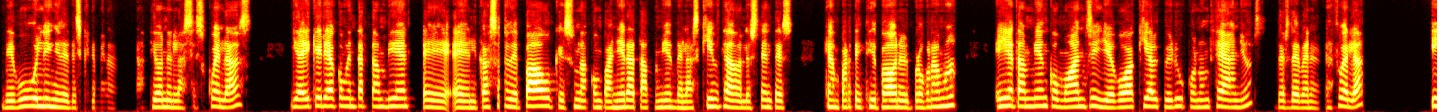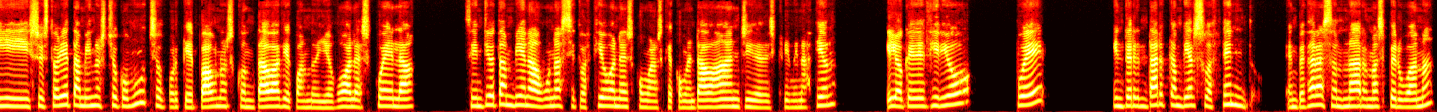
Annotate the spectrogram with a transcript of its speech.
de bullying y de discriminación en las escuelas. Y ahí quería comentar también eh, el caso de Pau, que es una compañera también de las 15 adolescentes que han participado en el programa ella también, como Angie, llegó aquí al Perú con 11 años, desde Venezuela, y su historia también nos chocó mucho porque Pau nos contaba que cuando llegó a la escuela sintió también algunas situaciones como las que comentaba Angie de discriminación y lo que decidió fue intentar cambiar su acento, empezar a sonar más peruana,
